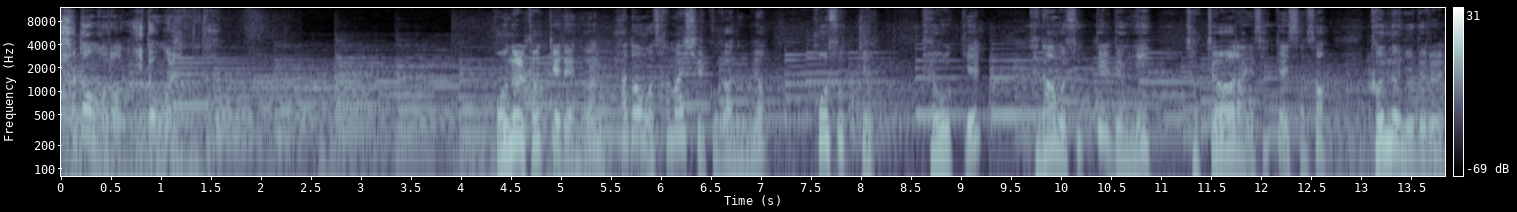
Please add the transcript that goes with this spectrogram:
하동으로 이동을 합니다. 오늘 걷게 되는 하동호 사마실 구간은요 호수길, 개울길, 대나무 숲길 등이 적절하게 섞여 있어서 걷는 이들을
